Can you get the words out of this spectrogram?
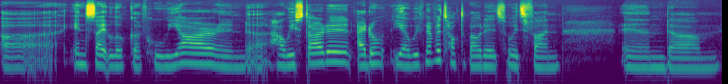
uh, inside look of who we are and uh, how we started. I don't, yeah, we've never talked about it, so it's fun. And um,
